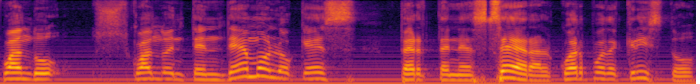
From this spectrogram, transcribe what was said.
cuando, cuando entendemos lo que es pertenecer al cuerpo de Cristo,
